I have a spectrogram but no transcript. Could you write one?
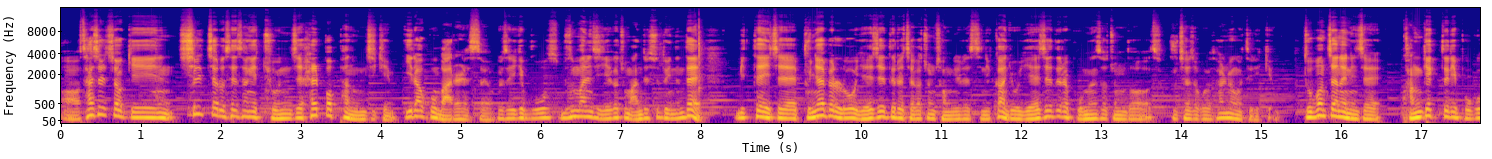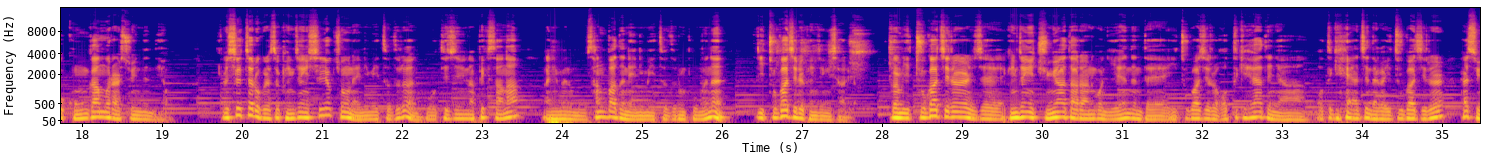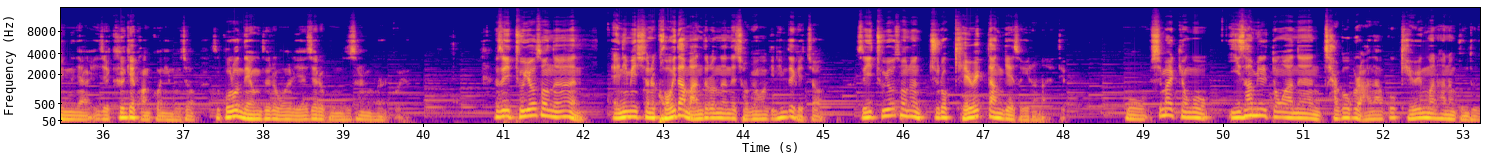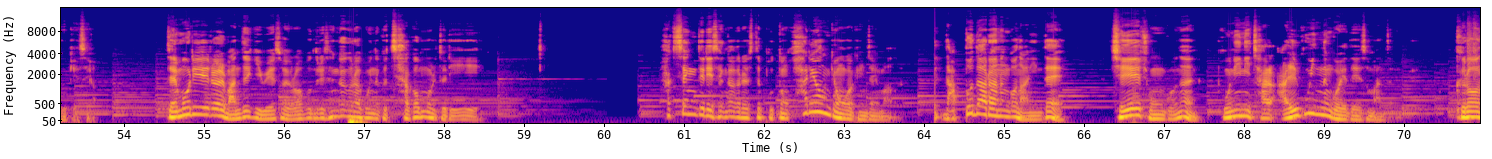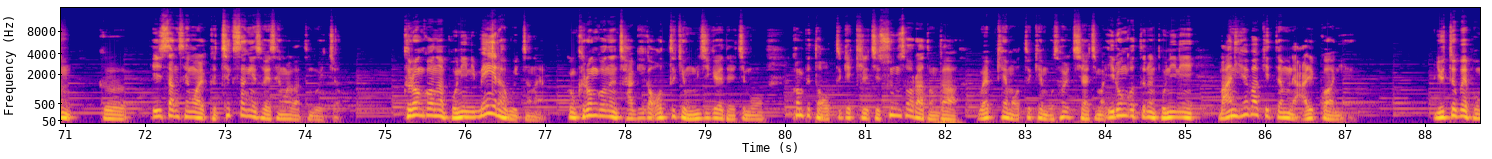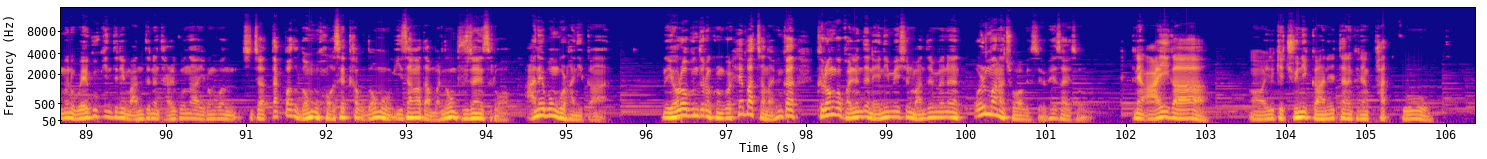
어, 사실적인 실제로 세상에 존재할 법한 움직임이라고 말을 했어요. 그래서 이게 무, 무슨 말인지 이해가 좀 안 될 수도 있는데 밑에 이제 분야별로 예제들을 제가 좀 정리를 했으니까 요 예제들을 보면서 좀 더 구체적으로 설명을 드릴게요. 두 번째는 이제 관객들이 보고 공감을 할 수 있는 내용. 실제로 그래서 굉장히 실력 좋은 애니메이터들은 뭐 디즈니나 픽사나 아니면 뭐 상 받은 애니메이터들은 보면은 이 두 가지를 굉장히 잘해요. 그럼 이 두 가지를 이제 굉장히 중요하다라는 건 이해했는데 이 두 가지를 어떻게 해야 되냐, 어떻게 해야지 내가 이 두 가지를 할 수 있느냐, 이제 그게 관건인 거죠. 그래서 그런 내용들을 오늘 예제를 보면서 설명을 할 거예요. 그래서 이 두 요소는 애니메이션을 거의 다 만들었는데 적용하기는 힘들겠죠. 그래서 이 두 요소는 주로 계획 단계에서 일어나야 돼요. 뭐 심할 경우 2, 3일 동안은 작업을 안 하고 계획만 하는 분들도 계세요. 데모리를 만들기 위해서 여러분들이 생각을 하고 있는 그 작업물들이 학생들이 생각을 했을 때 보통 화려한 경우가 굉장히 많아요. 나쁘다라는 건 아닌데 제일 좋은 거는 본인이 잘 알고 있는 거에 대해서 만드는 거예요. 그런 그 일상생활 그 책상에서의 생활 같은 거 있죠. 그런 거는 본인이 매일 하고 있잖아요. 그럼 그런 거는 자기가 어떻게 움직여야 될지 뭐 컴퓨터 어떻게 킬지 순서라던가 웹캠 어떻게 뭐 설치할지 막 이런 것들은 본인이 많이 해봤기 때문에 알 거 아니에요. 유튜브에 보면 외국인들이 만드는 달고나 이런 건 진짜 딱 봐도 너무 어색하고 너무 이상하단 말이야. 너무 부자연스러워. 안 해본 걸 하니까. 근데 여러분들은 그런 걸 해봤잖아요. 그러니까 그런 거 관련된 애니메이션 만들면은 얼마나 좋아하겠어요, 회사에서. 그냥 아이가 어, 이렇게 주니까 일단은 그냥 받고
